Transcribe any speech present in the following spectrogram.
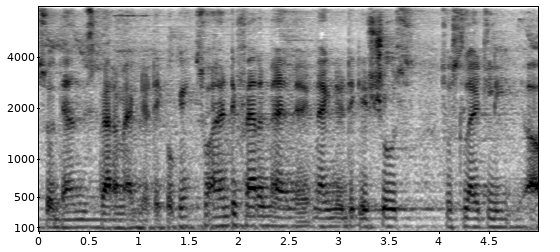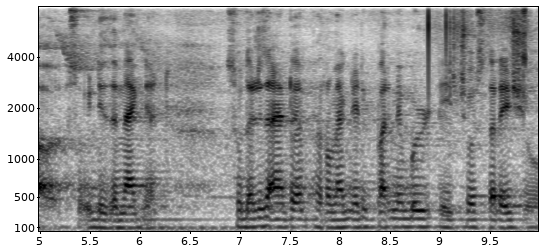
so than this paramagnetic okay? So anti-ferromagnetic it shows so slightly uh, so it is a magnet. So that is anti-ferromagnetic permeability it shows the ratio.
